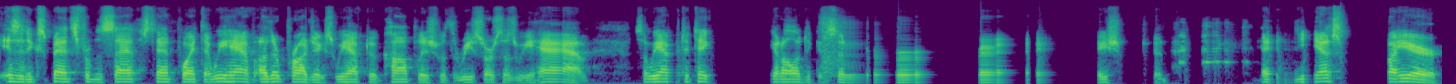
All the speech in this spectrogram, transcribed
is an expense from the standpoint that we have other projects we have to accomplish with the resources we have. So we have to take it all into consideration. And yes, right here,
